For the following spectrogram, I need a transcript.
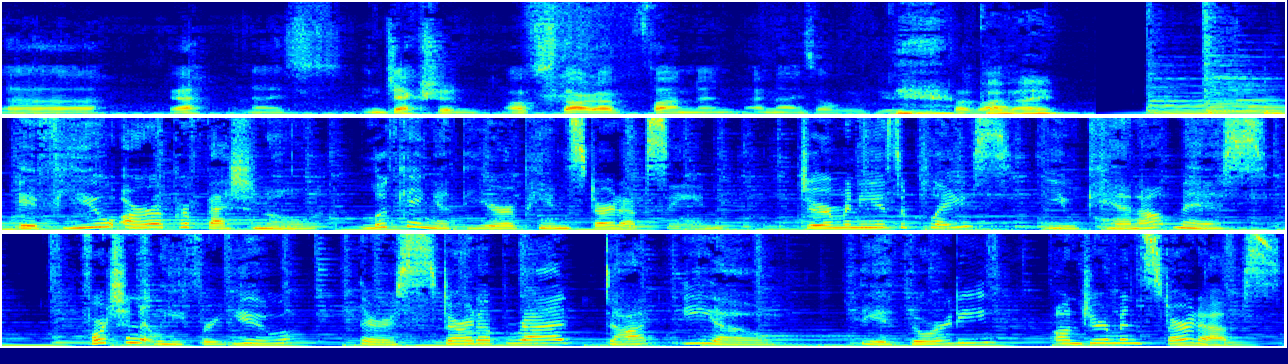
uh, yeah, nice injection of startup fun and a nice overview. Bye bye. If you are a professional looking at the European startup scene, Germany is a place you cannot miss. Fortunately for you, there is startuprad.io, the authority on German startups.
